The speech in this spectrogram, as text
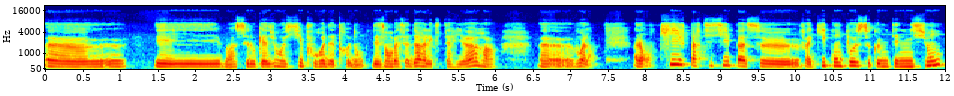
Euh, et ben, c'est l'occasion aussi pour eux d'être donc des ambassadeurs à l'extérieur. Euh, voilà. Alors, qui participe à ce, enfin, qui compose ce comité de mission?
